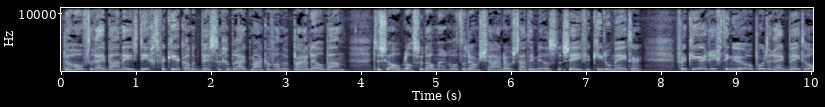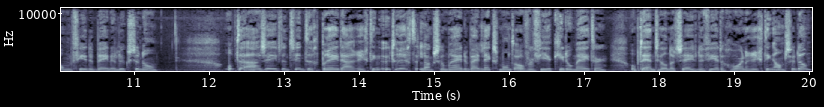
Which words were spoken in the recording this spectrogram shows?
De hoofdrijbaan is dicht. Verkeer kan het beste gebruik maken van de parallelbaan. Tussen Alblasserdam en Rotterdam-Charlo staat inmiddels 7 kilometer. Verkeer richting Europort rijdt beter om via de Benelux-tunnel. Op de A27 Breda richting Utrecht langzaam rijden bij Lexmond over 4 kilometer. Op de N247 Hoorn richting Amsterdam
